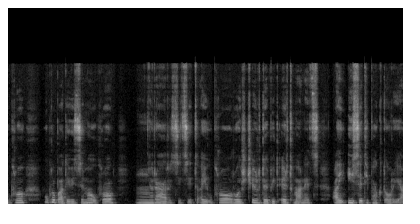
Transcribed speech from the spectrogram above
უფრო უფრო პატივისცემა, უფრო რა არის იცით? აი უფრო რო შეჭirdებით ერთმანეთს. აი ისეთი ფაქტორია.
